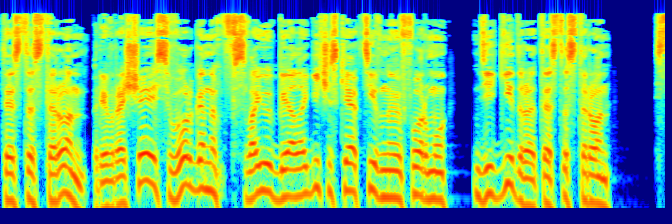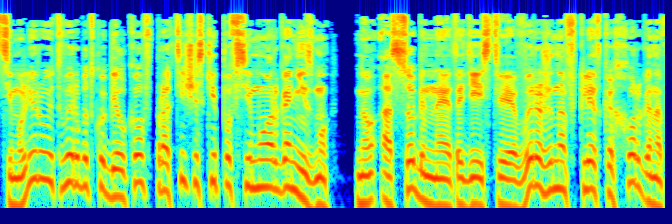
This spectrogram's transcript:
Тестостерон, превращаясь в органах в свою биологически активную форму дигидротестостерон, стимулирует выработку белков практически по всему организму, но особенно это действие выражено в клетках органов,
